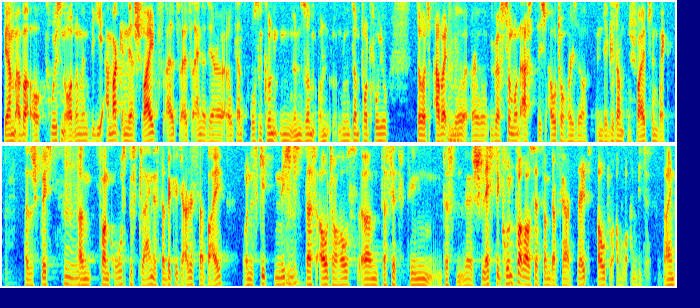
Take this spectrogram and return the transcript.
Wir haben aber auch Größenordnungen wie die Amag in der Schweiz als, als einer der äh, ganz großen Kunden in unserem, in unserem Portfolio. Dort arbeiten mhm. wir äh, über 85 Autohäuser in der gesamten Schweiz hinweg. Also sprich, mhm. ähm, von groß bis klein ist da wirklich alles dabei. Und es gibt nicht mhm. das Autohaus, ähm, das jetzt den, das eine schlechte Grundvoraussetzung dafür hat, selbst Auto-Abo-Anbieter zu sein.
